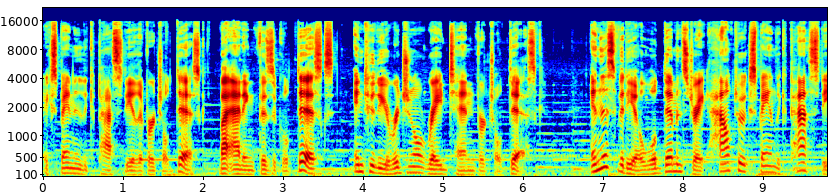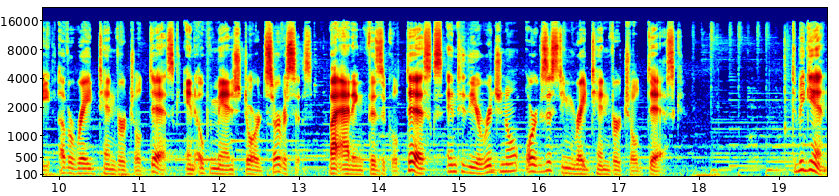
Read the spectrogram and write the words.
expanding the capacity of the virtual disk by adding physical disks into the original RAID 10 virtual disk. In this video, we'll demonstrate how to expand the capacity of a RAID 10 virtual disk in OpenManage Storage Services by adding physical disks into the original or existing RAID 10 virtual disk. To begin,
